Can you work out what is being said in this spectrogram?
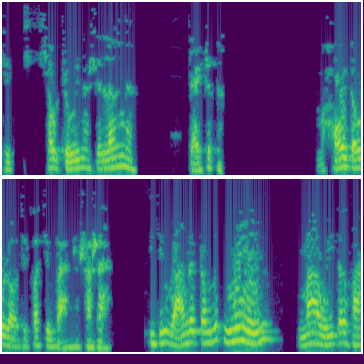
thì sâu chuỗi nó sẽ lớn nè, chạy trước nè. Mà hối tụ rồi thì có chữ vạn nó sao ra. Cái chữ vạn đó trong lúc nguy hiểm, ma quỷ tới phá,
